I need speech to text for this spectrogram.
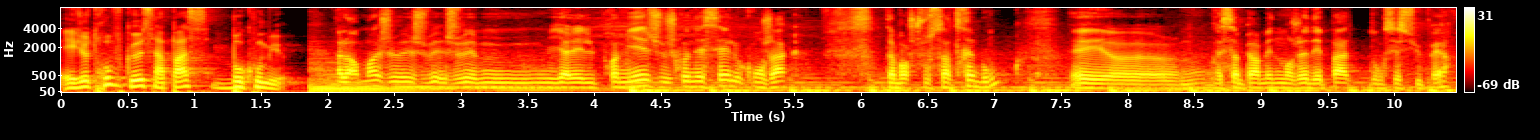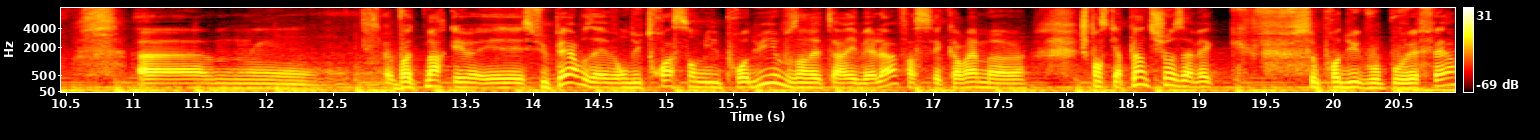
Et je trouve que ça passe beaucoup mieux. Alors moi, je, vais, y aller le premier. Je, connaissais le konjac. D'abord, je trouve ça très bon. Euh, et, ça me permet de manger des pâtes, donc c'est super. Euh, votre marque est, super. Vous avez vendu 300 000 produits. Vous en êtes arrivé là. Enfin, c'est quand même... Euh, je pense qu'il y a plein de choses avec ce produit que vous pouvez faire.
